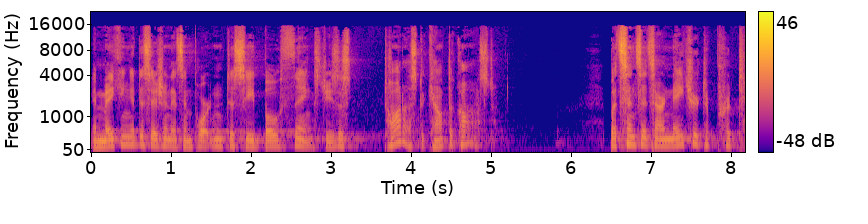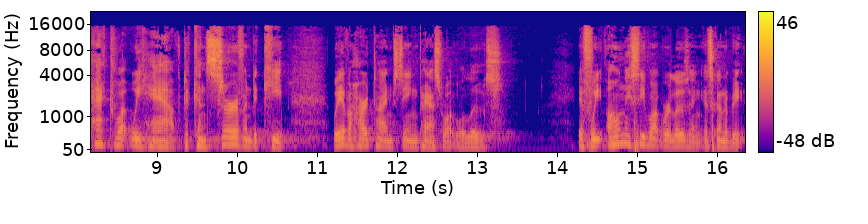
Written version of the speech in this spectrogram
In making a decision, it's important to see both things. Jesus taught us to count the cost. But since it's our nature to protect what we have, to conserve and to keep, we have a hard time seeing past what we'll lose. If we only see what we're losing, it's going to be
